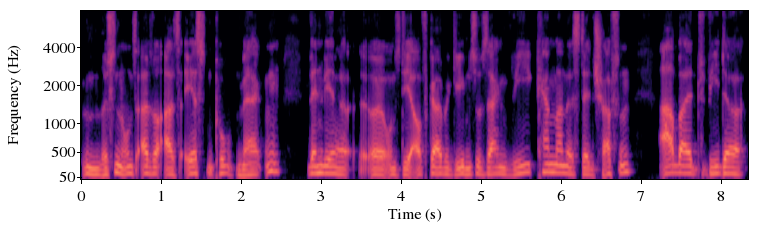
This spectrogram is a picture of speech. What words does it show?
müssen uns also als ersten Punkt merken, wenn wir äh, uns die Aufgabe geben zu sagen, wie kann man es denn schaffen, Arbeit wieder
